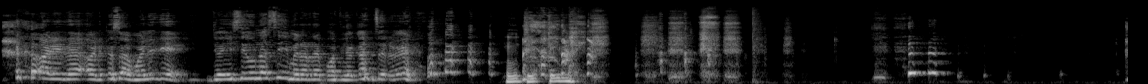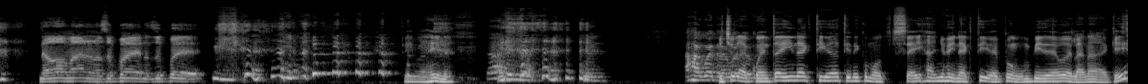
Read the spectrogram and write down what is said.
ahorita, ahorita Samuel y que yo hice uno así y me lo reposteó Cancerbero. No, te, te imag- No, mano, no se puede, no se puede. te imaginas. Ay, Ajá, De cuéntame, hecho, la cuenta inactiva tiene como 6 años inactiva y pum, un video de la nada. ¿Qué?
